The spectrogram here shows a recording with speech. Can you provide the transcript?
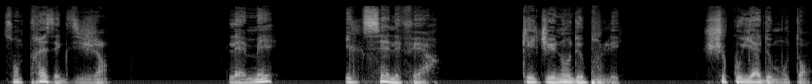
sont très exigeants. Les mets, il sait les faire. Kédjeno de poulet, choukouya de mouton,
